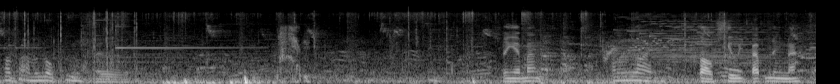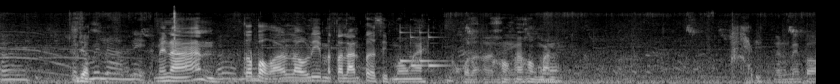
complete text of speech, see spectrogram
เพราะปลามันหลบอยู่เออ เป็นไงบ้าง อร่อย ต่อคิวอีกแป๊บนึงนะ เออแต่เดี๋ก็ยว ไม่นานนี่ ไม่นาน เออ ก็บอกว่าเรารีบมาตอนร้านเปิด10โมงไง คนละอันของใครของมันงั้นแม่ก็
